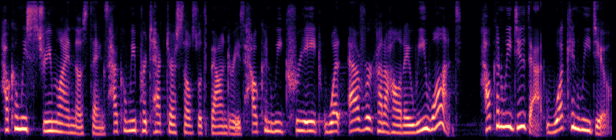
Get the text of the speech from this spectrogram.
How can we streamline those things? How can we protect ourselves with boundaries? How can we create whatever kind of holiday we want? How can we do that? What can we do?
